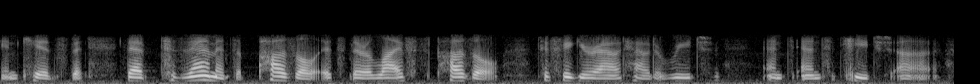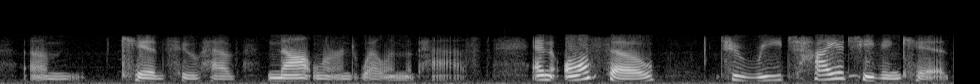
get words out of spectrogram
in kids that that to them it's a puzzle. It's their life's puzzle to figure out how to reach and and to teach uh, um, kids who have not learned well in the past. And also to reach high achieving kids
